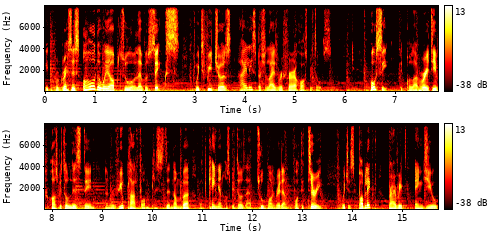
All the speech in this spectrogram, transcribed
it progresses all the way up to level 6, which features highly specialized referral hospitals. HOSI, a collaborative hospital listing and review platform, places the number of Kenyan hospitals at 243, which is public, private, NGO,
